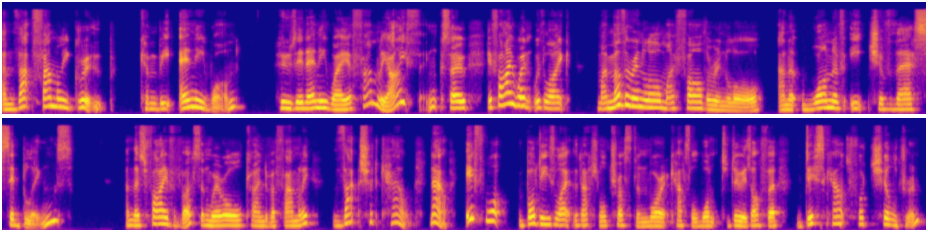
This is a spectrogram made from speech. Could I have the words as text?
And that family group can be anyone who's in any way a family, I think. So if I went with like my mother in law, my father in law, and at one of each of their siblings, and there's five of us, and we're all kind of a family, that should count. Now, if what bodies like the National Trust and Warwick Castle want to do is offer discounts for children,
